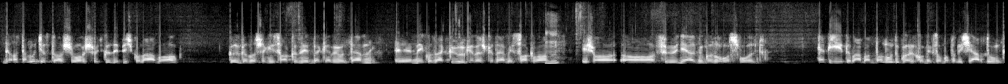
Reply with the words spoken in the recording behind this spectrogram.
de aztán úgy jössz a sors, hogy középiskolába közgazdasági szakközépbe kerültem, méghozzá külkereskedelmi szakra, uh-huh. és a, a fő nyelvünk az orosz volt. Heti hét tanultuk, akkor még szombaton is jártunk,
